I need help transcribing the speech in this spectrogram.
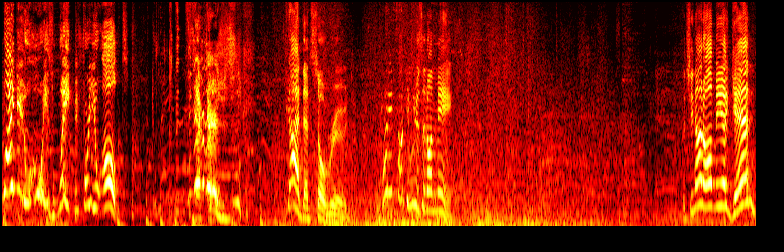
Why do you always wait before you ult? God, that's so rude. Why do you fucking use it on me? Did she not ult me again?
